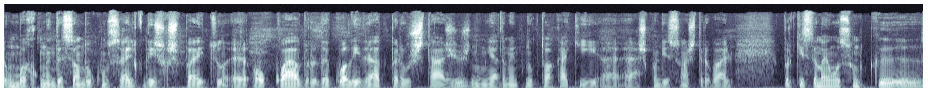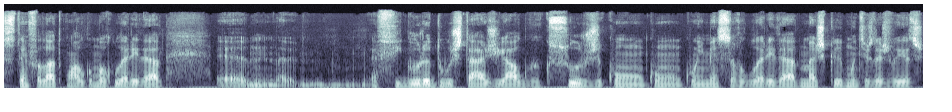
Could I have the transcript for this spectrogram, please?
uma recomendação do Conselho que diz respeito eh, ao quadro da qualidade para os estágios, nomeadamente no que toca aqui às condições de trabalho, porque isso também é um assunto que eh, se tem falado com alguma regularidade. A figura do estágio é algo que surge com, com, com imensa regularidade, mas que muitas das vezes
